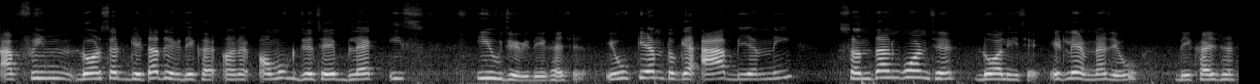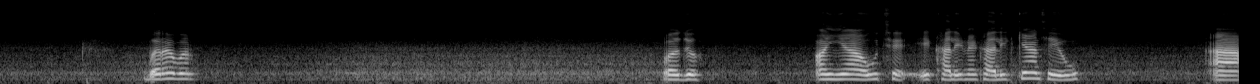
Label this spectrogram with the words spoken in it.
આ ફિન ડોરસેટ ગેટા જેવી દેખાય અને અમુક જે છે બ્લેક ઇસ ઇવ જેવી દેખાય છે. એવું કેમ? તો કે આ બેનની સંતાન કોણ છે? ડોલી છે. એટલે એમના જેવું દેખાય છે. બરાબર? જો, અહીંયા આવું છે. એ ખાલી ને ખાલી ક્યાં છે એવું? આ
